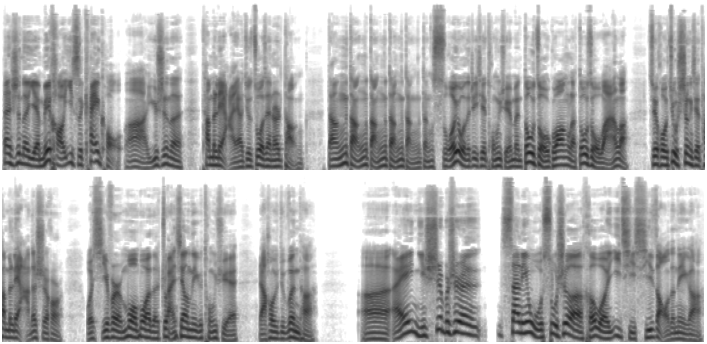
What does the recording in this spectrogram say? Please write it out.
但是呢，也没好意思开口啊。于是呢，他们俩呀就坐在那儿等，等等等等等等，所有的这些同学们都走光了，都走完了，最后就剩下他们俩的时候，我媳妇儿默默的转向那个同学，然后就问他，啊，哎，你是不是三零五宿舍和我一起洗澡的那个？啊，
